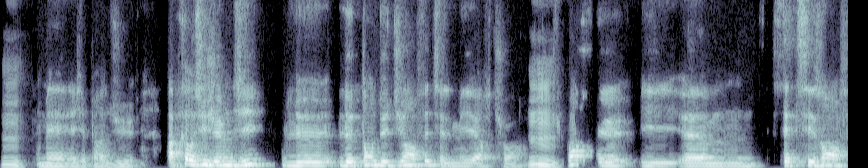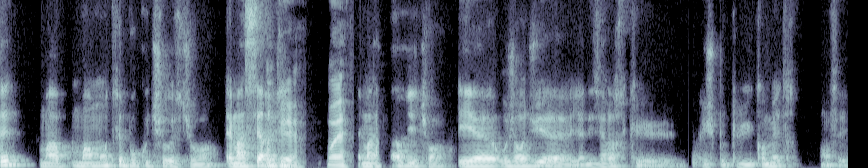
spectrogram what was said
Hmm. mais j'ai perdu. Après aussi, je me dis, le, le temps de Dieu, en fait, c'est le meilleur, tu vois. Hmm. Je pense que il- euh, cette saison, en fait, m'a montré beaucoup de choses, tu vois. Elle m'a servi. Ouais. Elle m'a servi, tu vois. Et euh, aujourd'hui, euh, il y a des erreurs que, que je peux plus commettre, en fait,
